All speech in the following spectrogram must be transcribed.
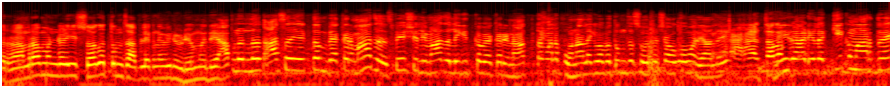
तर रामराम मंडळी स्वागत तुमचं आपल्या एक नवीन व्हिडिओमध्ये. आपलं लग असं एकदम बेकार. माझं स्पेशली माझं लग इतकं बेकार आहे ना आता मला फोन आला की बाबा तुमचं सोलर शावगावमध्ये आलंय मी गाडीला किक मारतोय.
